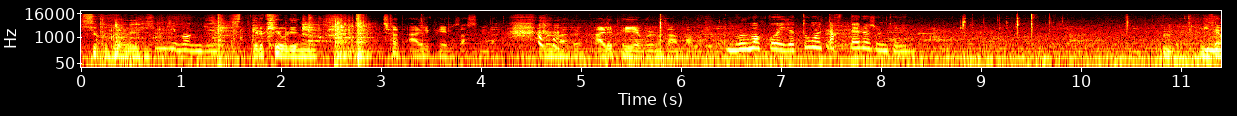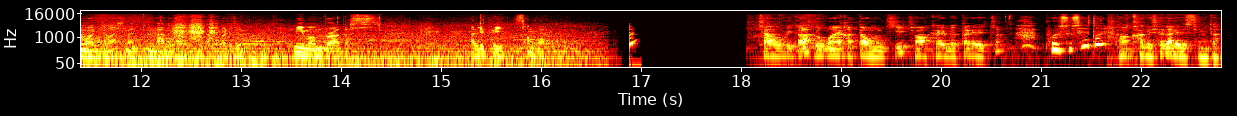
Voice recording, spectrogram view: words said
すごい 신기방기 이렇게 우리는 첫 알리페이를 썼습니다. 물맛을. 알리페이의 물맛을 한번 봐보죠 물 먹고 이제 똥을 딱 때려주면 되겠네 미세먼지 맛이 나- 좀 나는 거 같습니다 뭐지? 미먼 브라더스 알리페이 성공 자 우리가 로마에 갔다 온 지 정확하게 몇 달이 됐죠? 벌써 세 달? 정확하게 세 달이 됐습니다.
